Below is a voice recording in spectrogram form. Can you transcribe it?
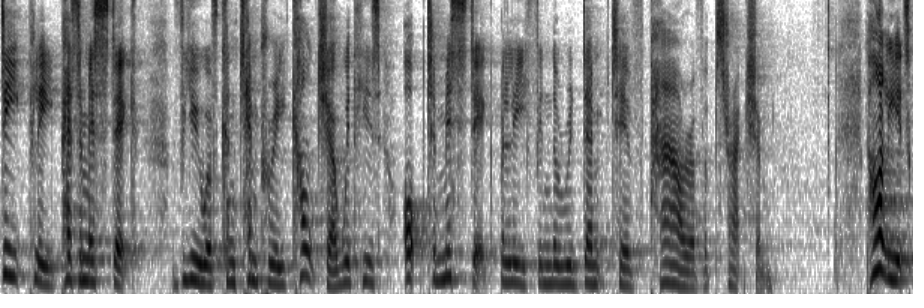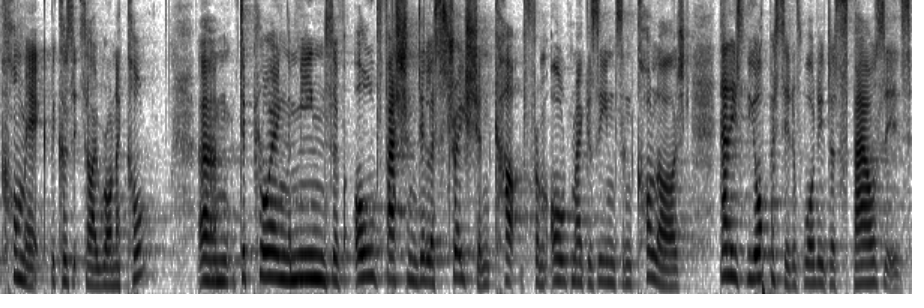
deeply pessimistic view of contemporary culture with his optimistic belief in the redemptive power of abstraction. Partly it's comic because it's ironical, um, deploying the means of old fashioned illustration cut from old magazines and collaged. That is the opposite of what it espouses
